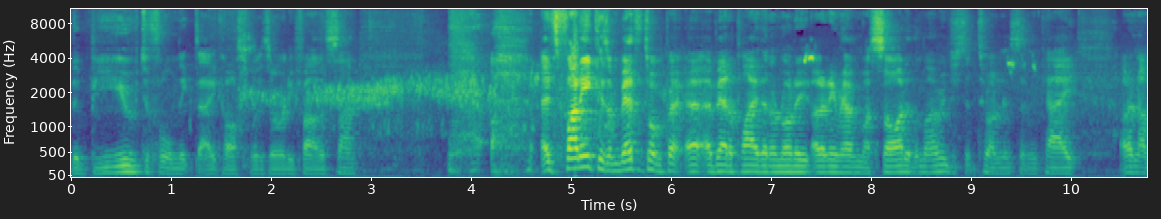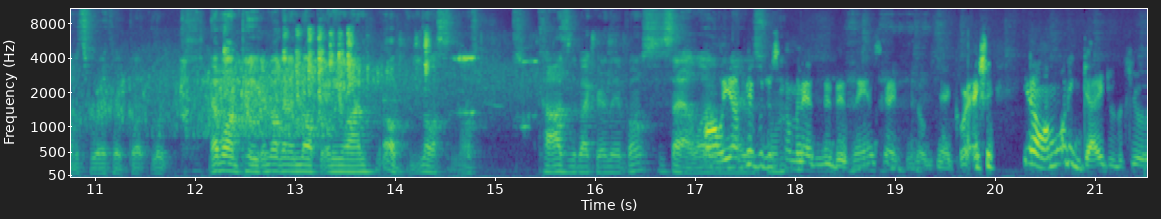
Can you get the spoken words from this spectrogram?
the beautiful Nick Daicos was already father son. It's funny because I'm about to talk about, uh, about a player that I'm not. I don't even have on my side at the moment, just at 207k. I don't know if it's worth it, but look, number one pick. I'm not going to knock anyone. Oh, nice, nice cars in the background there, boss. Just say hello. Oh, yeah, the neighbours people just for me. coming out to do their landscaping jobs now. Correct. Actually, you know, I might engage with a few of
